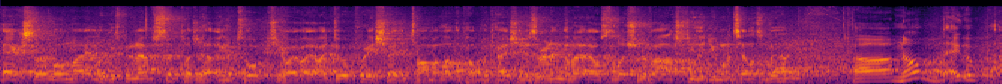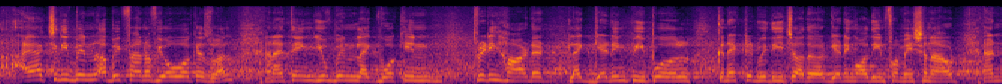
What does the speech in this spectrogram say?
Excellent. Well, mate, look, it's been an absolute pleasure having a talk to you. I, I, do appreciate your time. I love the publication. Is there anything else that I should have asked you that you want to tell us about? Uh, no, I, I actually been a big fan of your work as well, and I think you've been like working pretty hard at like getting people connected with each other, getting all the information out, and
